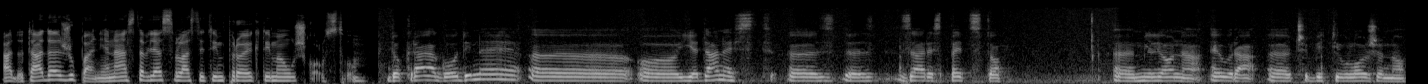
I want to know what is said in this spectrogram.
A do tada Županija nastavlja s vlastitim projektima u školstvu. Do kraja godine 11,500 e, e, milijuna eura e, će biti uloženo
